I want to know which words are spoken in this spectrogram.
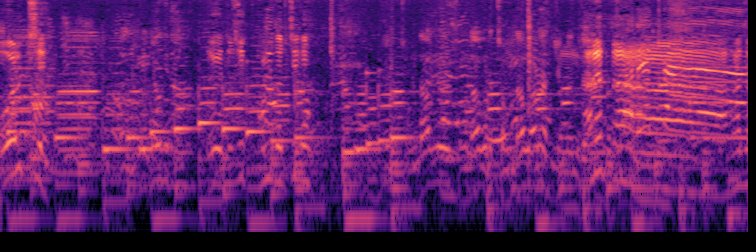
옳지. 여기다. 여기도 찍고 한번 더 찍어. 정답으로 정답으로 정답 잘했다 가자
